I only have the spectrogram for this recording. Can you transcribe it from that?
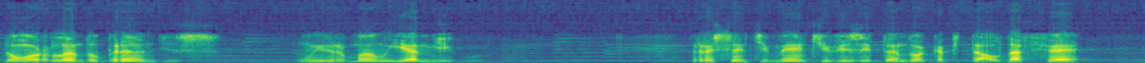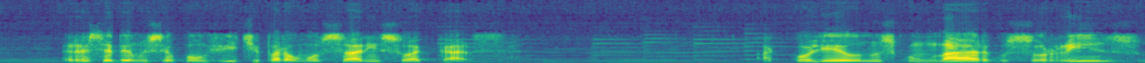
Dom Orlando Brandes, um irmão e amigo. Recentemente, visitando a capital da fé, recebemos seu convite para almoçar em sua casa acolheu-nos com um largo sorriso,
